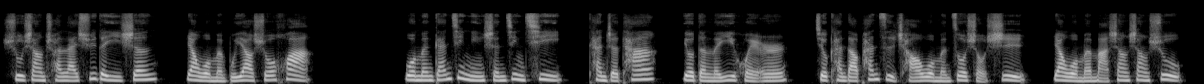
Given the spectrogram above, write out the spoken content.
树上传来嘘的一声，让我们不要说话。我们赶紧凝神静气，看着他。又等了一会儿，就看到潘子朝我们做手势，让我们马上上树。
